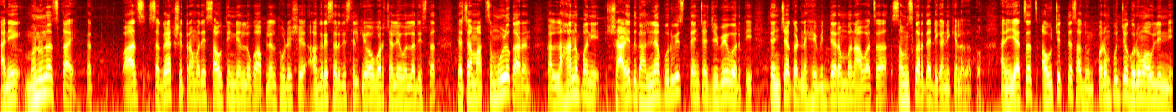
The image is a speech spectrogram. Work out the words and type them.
आणि म्हणूनच काय आज सगळ्या क्षेत्रामध्ये साऊथ इंडियन लोक आपल्याला थोडेसे अग्रेसर दिसतील किंवा वरच्या लेवलला दिसतात. त्याच्या मागचं मूळ कारण का लहानपणी शाळेत घालण्यापूर्वीच त्यांच्या जिभेवरती त्यांच्याकडनं हे विद्यारंभ नावाचा संस्कार त्या ठिकाणी केला जातो. आणि याचंच औचित्य साधून परमपूज्य गुरुमाऊलींनी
